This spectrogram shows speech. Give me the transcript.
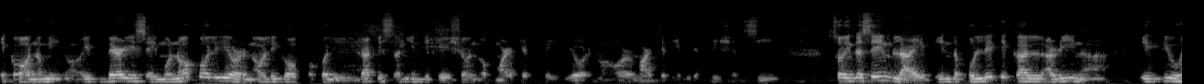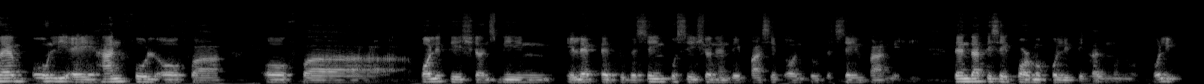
economy. No? If there is a monopoly or an oligopoly, that is an indication of market failure no? or market inefficiency. So in the same light, in the political arena, if you have only a handful of uh, of uh, politicians being elected to the same position and they pass it on to the same family, then that is a form of political monopoly.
